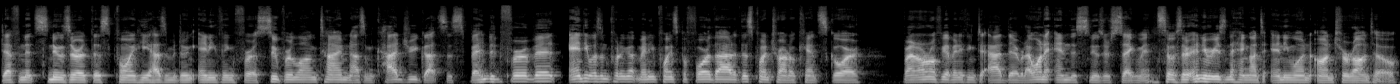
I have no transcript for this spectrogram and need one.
definite snoozer at this point. He hasn't been doing anything for a super long time. Nazem Kadri got suspended for a bit, and he wasn't putting up many points before that. At this point, Toronto can't score. Brian, I don't know if you have anything to add there, but I want to end this snoozer segment. So, is there any reason to hang on to anyone on Toronto?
